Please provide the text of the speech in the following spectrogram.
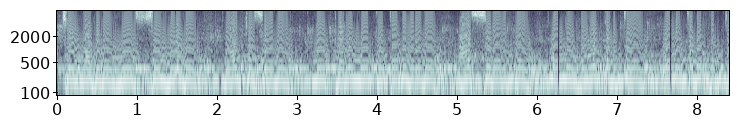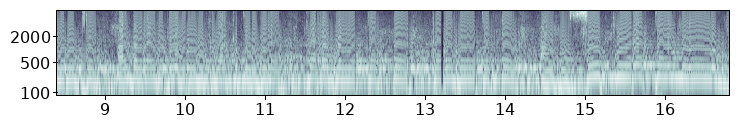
நிச்சயமாக நீ செய்கிறது நோக்கி செய்து நீ பெரும் நோக்கி தருகிறது. ஆசீர்வதிப்பை நம்மை பலப்படுத்துவை நம்மை திடப்படுத்துவோம் என்று ஆண்டவராக தேவரனுக்கு வாக்கு தருகிறார். கரங்கையை தொட்ட கரங்கையை தொட்ட. அது சீக்கிரத்தை நீங்க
